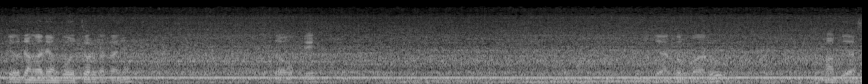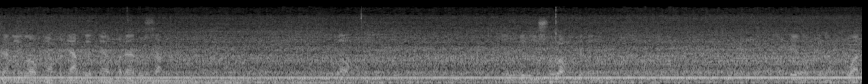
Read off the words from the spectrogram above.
Oke udah nggak ada yang bocor katanya. Udah oke radiator baru cuma biasa nih locknya penyakitnya pada rusak. Lock jadi insulok gitu oke oke lah kuat.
